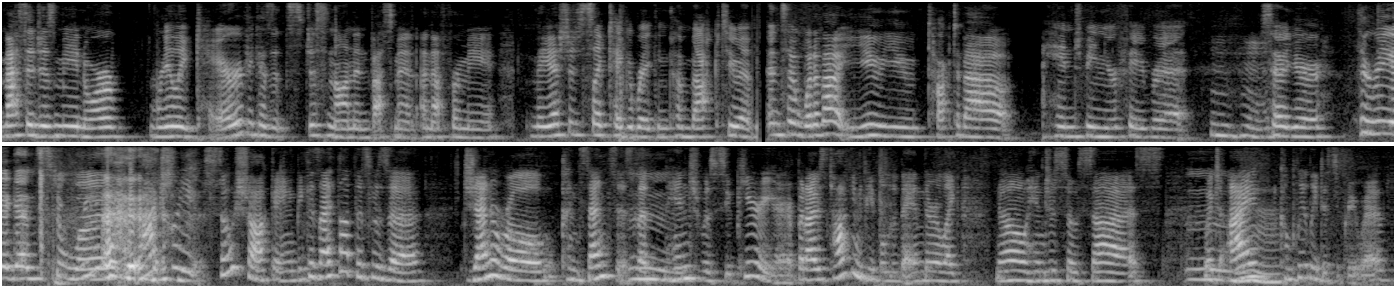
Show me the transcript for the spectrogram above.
messages me nor really care because it's just non-investment enough for me. Maybe I should just like take a break and come back to it. And so what about you? You talked about Hinge being your favorite. Mhm. So you're three against one. Actually, so shocking because I thought this was a general consensus that Mm. Hinge was superior. But I was talking to people today and they were like, no, Hinge is so sus. which Mm. I completely disagree with.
